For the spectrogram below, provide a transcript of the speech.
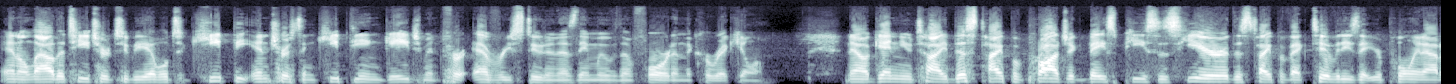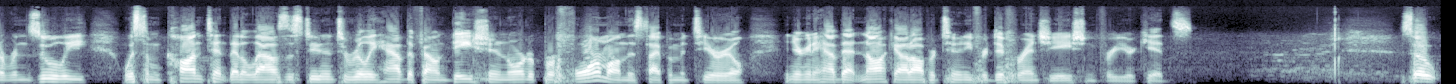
and allow the teacher to be able to keep the interest and keep the engagement for every student as they move them forward in the curriculum now, again, you tie this type of project-based pieces here, this type of activities that you're pulling out of Renzulli with some content that allows the student to really have the foundation in order to perform on this type of material, and you're going to have that knockout opportunity for differentiation for your kids. So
